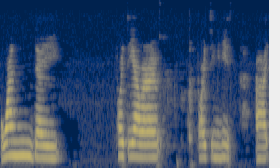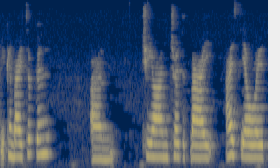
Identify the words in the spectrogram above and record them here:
one day, 40 hour, 40 minutes. Uh, you can buy token. um, Treon traded by ICO rate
